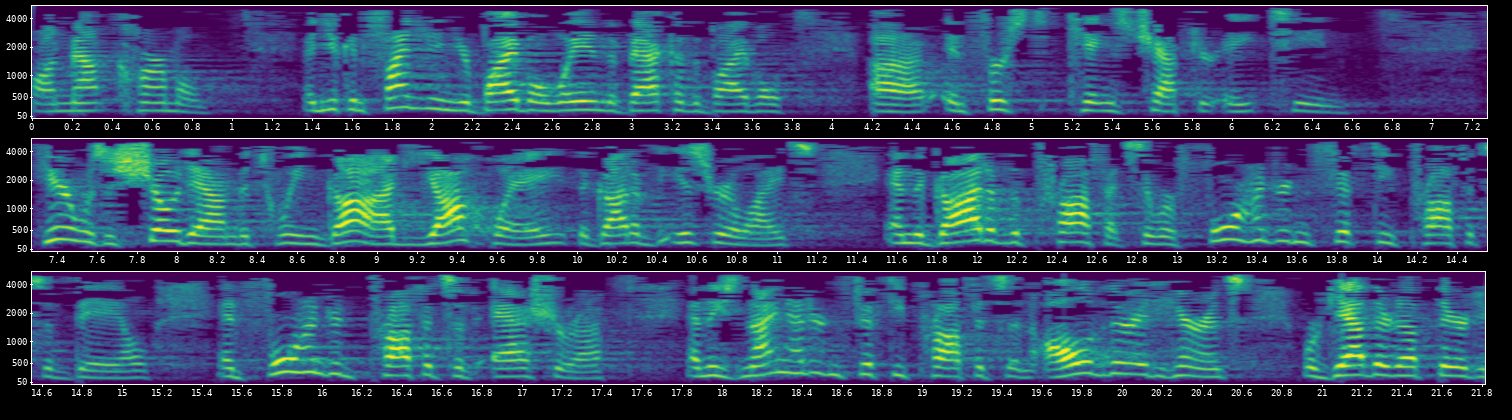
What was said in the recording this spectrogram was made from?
on Mount Carmel. And you can find it in your Bible, way in the back of the Bible, uh, in 1 Kings chapter 18. Here was a showdown between God, Yahweh, the God of the Israelites, and the God of the prophets. There were 450 prophets of Baal and 400 prophets of Asherah. And these 950 prophets and all of their adherents were gathered up there to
